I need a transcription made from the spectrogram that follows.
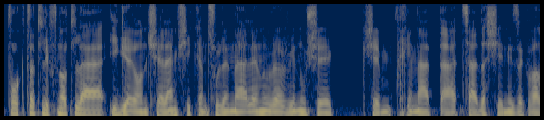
פה קצת לפנות להיגיון שלהם, שייכנסו לנעלינו ויבינו ש... שמבחינת הצד השני זה כבר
